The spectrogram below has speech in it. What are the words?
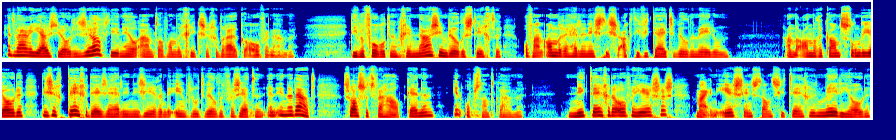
het waren juist Joden zelf die een heel aantal van de Griekse gebruiken overnamen die bijvoorbeeld een gymnasium wilden stichten of aan andere Hellenistische activiteiten wilden meedoen. Aan de andere kant stonden Joden die zich tegen deze Helleniserende invloed wilden verzetten en inderdaad, zoals we het verhaal kennen, in opstand kwamen. niet tegen de overheersers, maar in eerste instantie tegen hun medejoden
